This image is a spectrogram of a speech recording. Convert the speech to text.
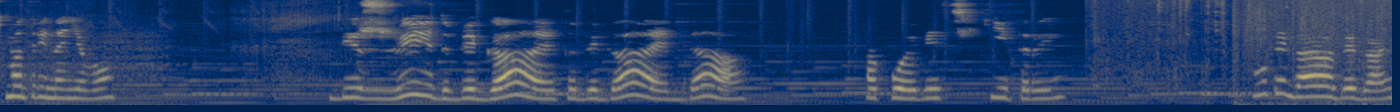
Смотри на него. Бежит, убегает, убегает, да. Какой весь хитрый. Убегай, убегай.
